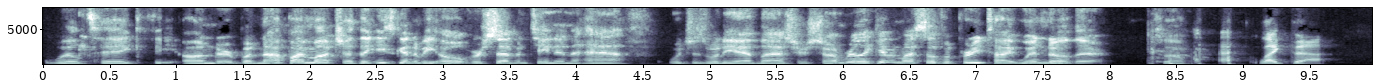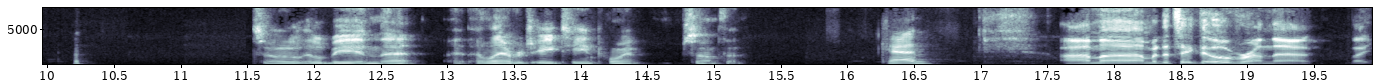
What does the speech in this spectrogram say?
will take the under, but not by much. I think he's going to be over 17 and a half, which is what he had last year. So I'm really giving myself a pretty tight window there. So like that. so it'll be in that. He'll average 18 point something. Ken? I'm uh, I'm going to take the over on that. Like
